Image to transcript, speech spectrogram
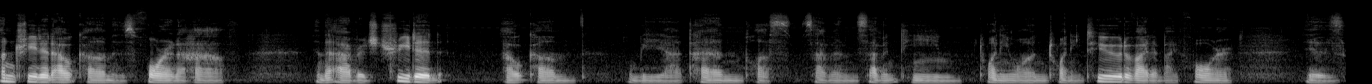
untreated outcome is four and a half, and the average treated outcome will be uh, 10 plus 7, 17, 21, 22 divided by 4 is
